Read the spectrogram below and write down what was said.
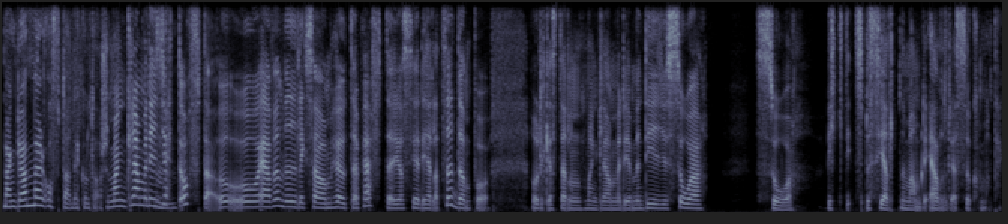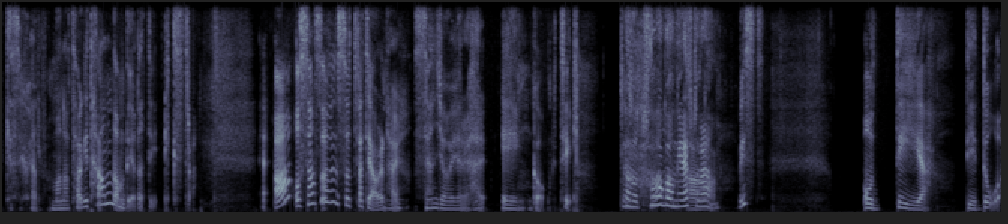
Man glömmer ofta dekolletaget. Man glömmer det mm. jätteofta och, och även vi liksom hudterapeuter, jag ser det hela tiden på olika ställen att man glömmer det, men det är ju så, så viktigt. Speciellt när man blir äldre så kommer man tacka sig själv om man har tagit hand om det lite extra. Ja, och sen så, så tvättar jag av den här. Sen gör jag det här en gång till. Alltså två gånger efter varandra. Ja, visst. Och det, det är då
